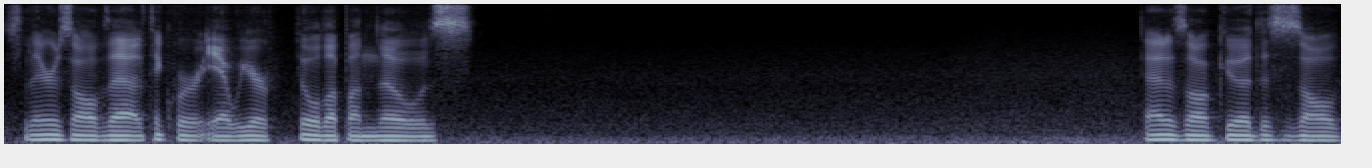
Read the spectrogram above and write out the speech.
So there's all of that. I think we're, yeah, we are filled up on those. That is all good. This is all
